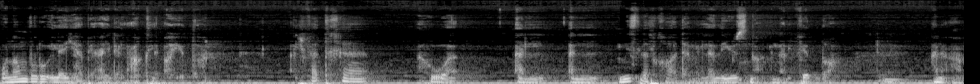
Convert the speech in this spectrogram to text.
وننظر إليها بعين العقل أيضا. الفتخ هو ال ال مثل الخاتم الذي يصنع من الفضة. نعم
